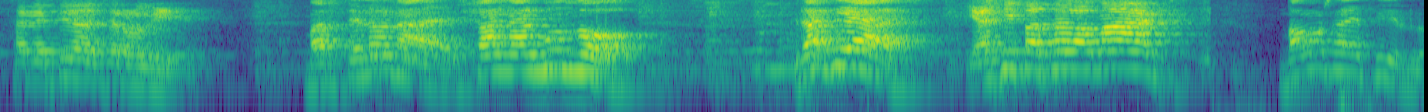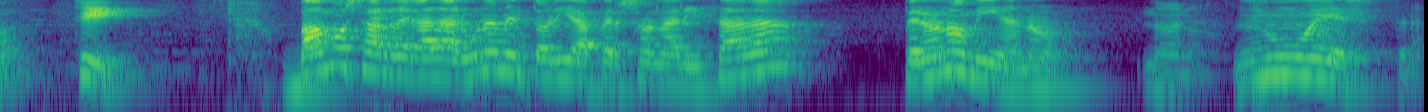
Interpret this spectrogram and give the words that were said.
San Esteban de Cerro Viles. Barcelona, España, al mundo. Gracias. Y así pasaba Max. Vamos a decirlo. Sí. Vamos a regalar una mentoría personalizada, pero no mía, no. No, no. Nuestra.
